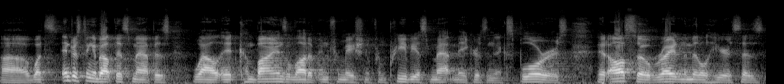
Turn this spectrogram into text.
Uh, what's interesting about this map is while it combines a lot of information from previous map makers and explorers, it also, right in the middle here, says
